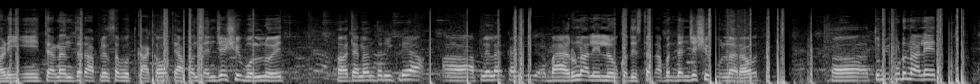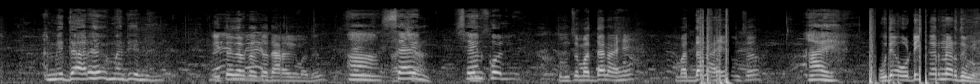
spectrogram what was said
आणि त्यानंतर आपल्यासोबत काका होते. आपण त्यांच्याशी बोललो आहेत त्यानंतर इकडे आपल्याला काही बाहेरून आलेले लोक दिसतात. आपण त्यांच्याशी बोलणार आहोत. तुम्ही कुठून आलेत? आम्ही धारावीमध्ये नाही. इथं जातात का धारावीमधून? हां सैन सैन कोली तुमचं मतदान आहे? मतदान आहे तुमचं? आहे. उद्या वोटिंग करणार तुम्ही?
